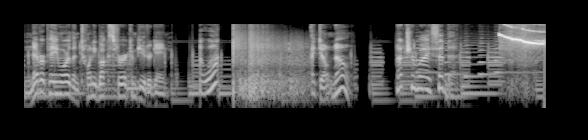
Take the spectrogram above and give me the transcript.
Never pay more than 20 bucks for a computer game. A what? I don't know. Not sure why I said that.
